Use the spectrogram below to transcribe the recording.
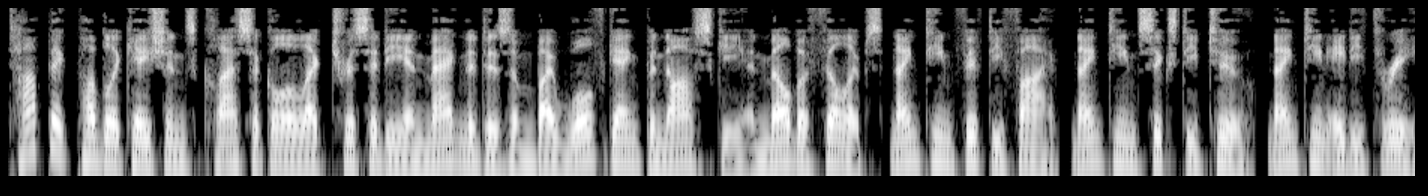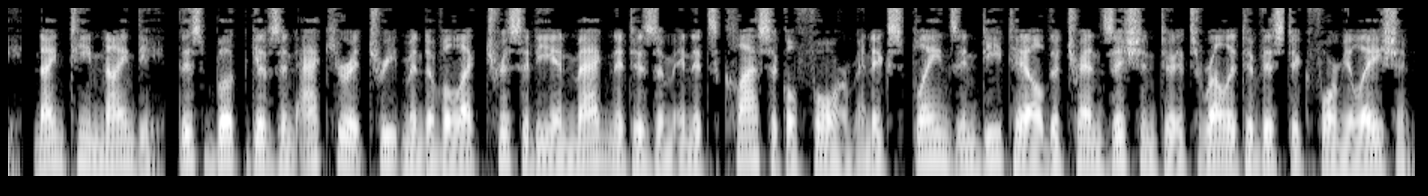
Topic publications Classical Electricity and Magnetism by Wolfgang Panofsky and Melba Phillips 1955, 1962, 1983, 1990. This book gives an accurate treatment of electricity and magnetism in its classical form and explains in detail the transition to its relativistic formulation.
